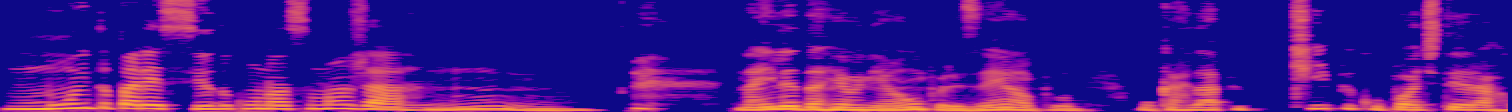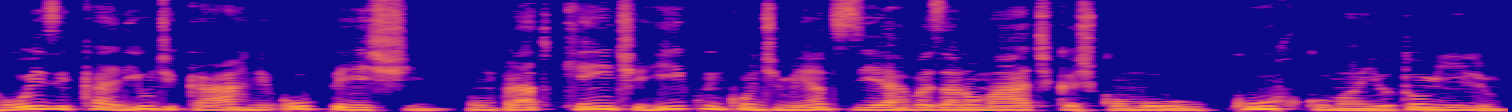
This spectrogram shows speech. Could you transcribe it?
muito parecido com o nosso manjar. Hum. Na Ilha da Reunião, por exemplo, o cardápio típico pode ter arroz e caril de carne ou peixe, um prato quente rico em condimentos e ervas aromáticas como cúrcuma e o tomilho.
